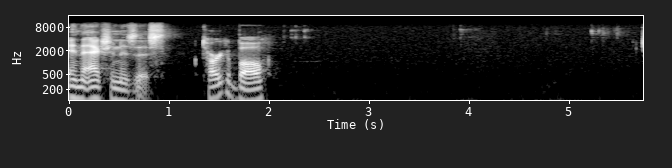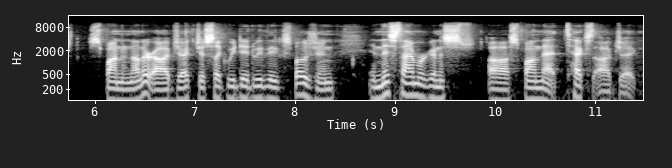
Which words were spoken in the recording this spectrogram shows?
And the action is this. Target ball spawn another object just like we did with the explosion and this time we're going to uh, spawn that text object.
